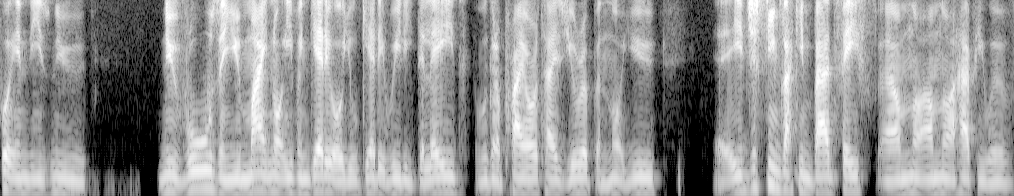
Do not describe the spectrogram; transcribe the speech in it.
put in these new new rules, and you might not even get it, or you'll get it really delayed. And we're gonna prioritize Europe and not you. It just seems like in bad faith. I'm not. I'm not happy with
